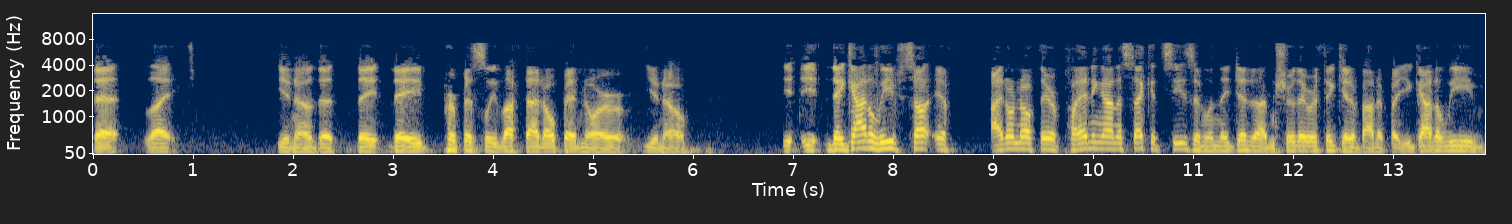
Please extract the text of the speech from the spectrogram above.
that like you know that they they purposely left that open or you know it, it, they got to leave some if I don't know if they were planning on a second season when they did it. I'm sure they were thinking about it but you got to leave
